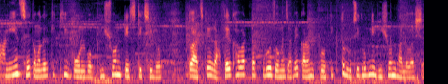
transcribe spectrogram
বানিয়েছে, তোমাদেরকে কি বলব? ভীষণ টেস্টি ছিল। তো আজকে রাতের খাবারটা পুরো জমে যাবে, কারণ প্রতীক তো লুচি ঘুগনি ভীষণ ভালোবাসে।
